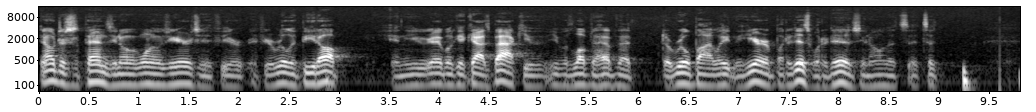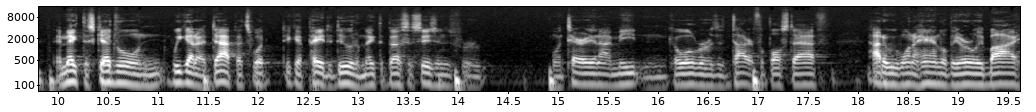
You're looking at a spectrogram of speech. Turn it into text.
you know, it just depends, you know, one of those years, if you're, if you're really beat up and you're able to get guys back, you, you would love to have that, the real bye late in the year, but it is what it is, you know, it's, it's a, they make the schedule and we gotta adapt, that's what they get paid to do, to make the best decisions for when Terry and I meet and go over as entire football staff, how do we wanna handle the early bye?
